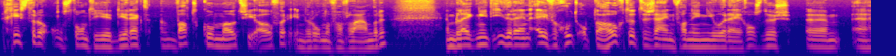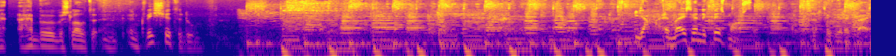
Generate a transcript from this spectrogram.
Gisteren ontstond hier direct wat commotie over in de Ronde van Vlaanderen. En bleek niet iedereen even goed op de hoogte te zijn van die nieuwe regels. Dus ehm, eh, hebben we besloten een, een quizje te doen. Ja, en wij zijn de quizmaster. Er direct bij.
